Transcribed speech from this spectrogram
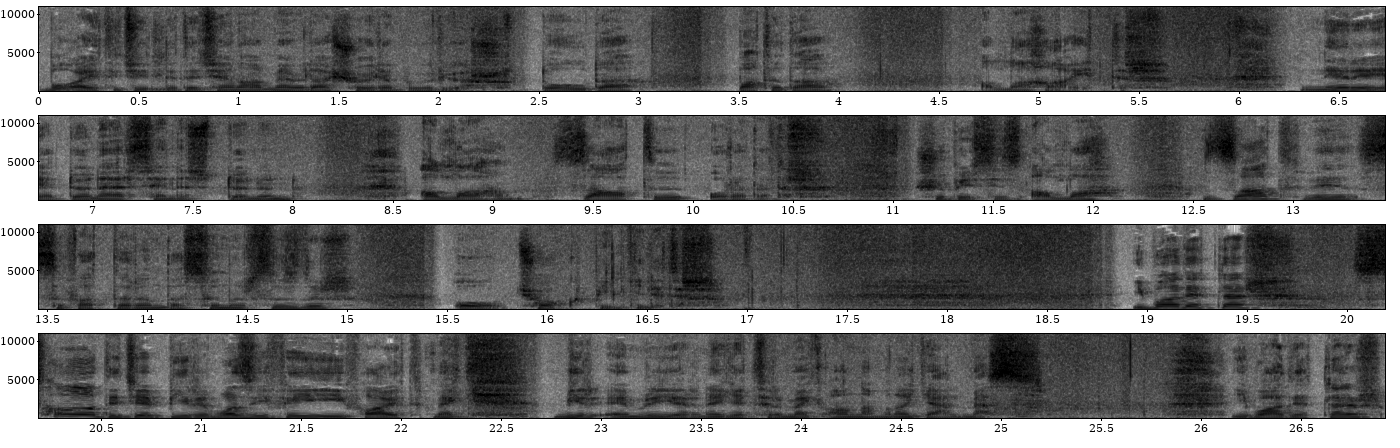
Bu ayeti celilede Cenab-ı Mevla şöyle buyuruyor. Doğu da, batı da Allah'a aittir. Nereye dönerseniz dönün, Allah'ın zatı oradadır. Şüphesiz Allah zat ve sıfatlarında sınırsızdır. O çok bilgilidir. İbadetler sadece bir vazifeyi ifa etmek, bir emri yerine getirmek anlamına gelmez. İbadetler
